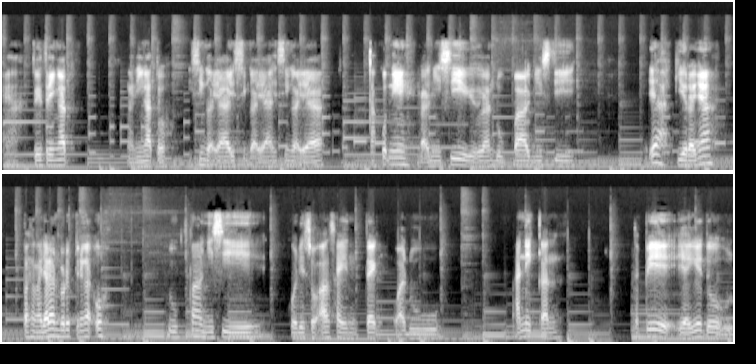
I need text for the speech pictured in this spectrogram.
Ya itu teringat. Nggak ingat tuh isi nggak ya isi nggak ya isi nggak ya. Takut nih nggak ngisi gitu kan lupa ngisi ya kiranya pas nggak jalan baru teringat oh lupa ngisi kode soal saintek waduh panik kan. Tapi ya gitu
